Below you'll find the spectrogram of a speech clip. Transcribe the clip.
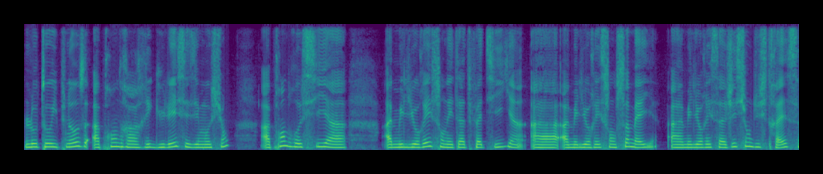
l'auto-hypnose, apprendre à réguler ses émotions, apprendre aussi à améliorer son état de fatigue, à améliorer son sommeil, à améliorer sa gestion du stress,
